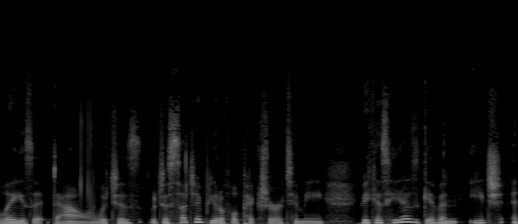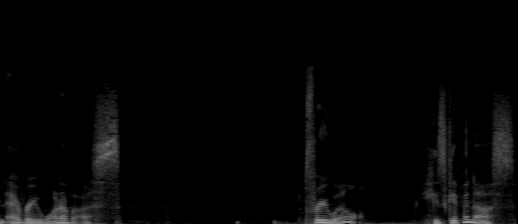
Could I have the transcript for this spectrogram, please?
lays it down, which is which is such a beautiful picture to me because he has given each and every one of us free will. He's given us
